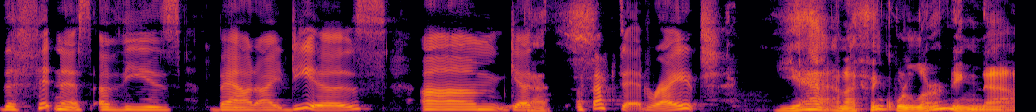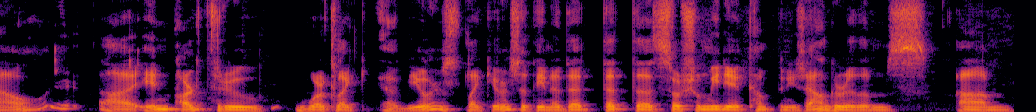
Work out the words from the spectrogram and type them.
the fitness of these bad ideas um, gets Yes. affected right Yeah, and I think we're learning now, uh, in part through work like of yours, like yours, Athena, that that the social media companies' algorithms um,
